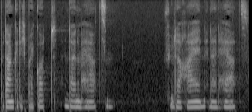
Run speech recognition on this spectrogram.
Bedanke dich bei Gott in deinem Herzen. Fühl da rein in dein Herz.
